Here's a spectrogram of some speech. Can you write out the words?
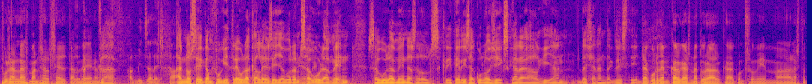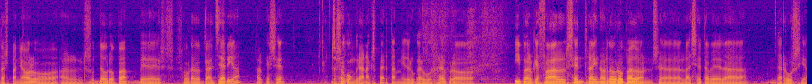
posant les mans al cel també, no? Clar, Al mig de l'espa. a no ser que em pugui treure calés i llavors segurament segurament els criteris ecològics que ara el guien deixaran d'existir. Recordem que el gas natural que consumim a l'estat espanyol o al sud d'Europa ve sobretot d'Algèria, pel que sé. No Sí. sóc un gran expert en hidrocarburs, eh? però... I pel que fa al centre i nord d'Europa, doncs, eh, l'aixeta ve de, de Rússia,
